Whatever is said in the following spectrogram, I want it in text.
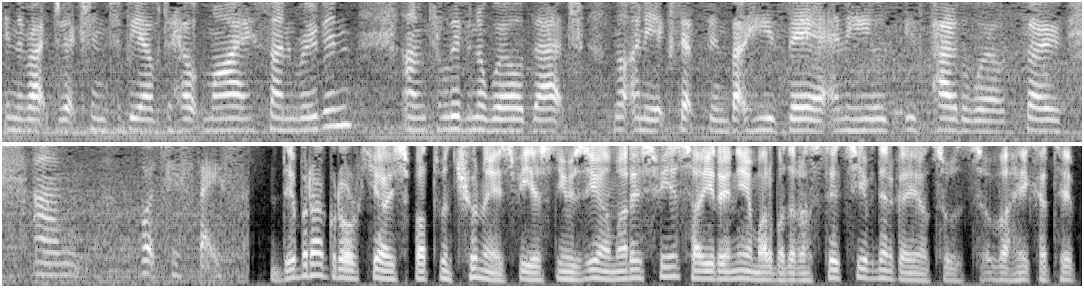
in the right direction to be able to help my son Ruben um, to live in a world that not only accepts him, but he is there and he is, is part of the world. So um, watch this space. Դեբրա Գրորքի այս պատմությունը SBS News-ի համար SBS հայրենի համար պատրաստեց եւ ներկայացուց Վահե Քաթեփ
